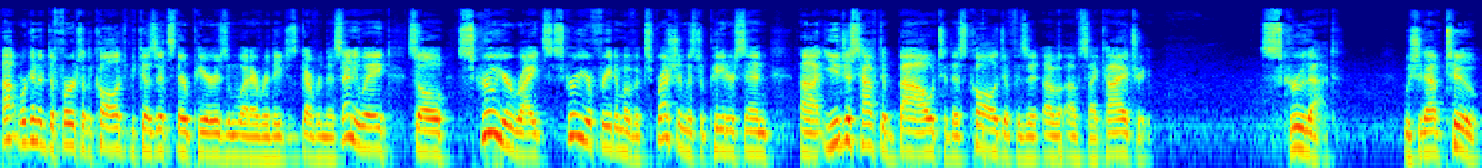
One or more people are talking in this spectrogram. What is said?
ah, we're going to defer to the college because it's their peers and whatever. They just govern this anyway. So screw your rights, screw your freedom of expression, Mr. Peterson. Uh, you just have to bow to this college of, of, of psychiatry. Screw that. We should have two.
